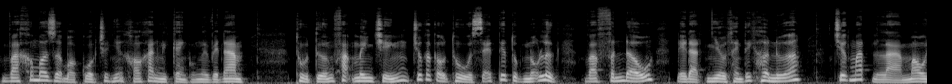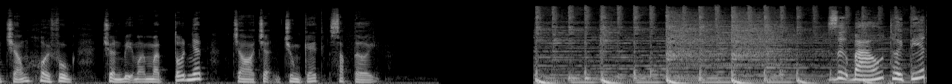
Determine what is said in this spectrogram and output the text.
và không bao giờ bỏ cuộc trước những khó khăn nghịch cảnh của người Việt Nam. Thủ tướng Phạm Minh Chính chúc các cầu thủ sẽ tiếp tục nỗ lực và phấn đấu để đạt nhiều thành tích hơn nữa. Trước mắt là mau chóng hồi phục, chuẩn bị mọi mặt tốt nhất cho trận chung kết sắp tới. Dự báo thời tiết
